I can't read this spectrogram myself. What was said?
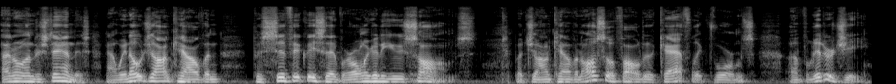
I don't understand this. Now, we know John Calvin specifically said we're only going to use Psalms, but John Calvin also followed the Catholic forms of liturgy.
